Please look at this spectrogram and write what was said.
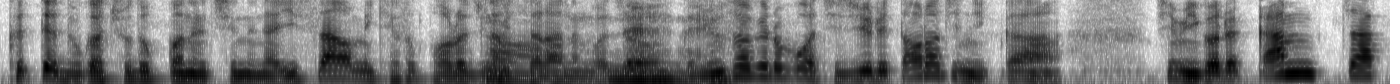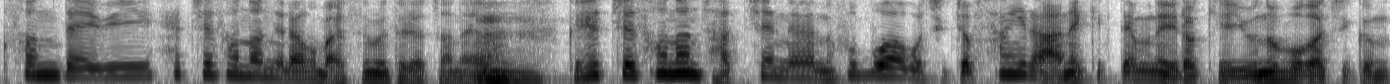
그때 누가 주도권을 쥐느냐 이 싸움이 계속 벌어지고 어. 있다라는 거죠. 네, 그러니까 윤석열 후보가 지지율이 떨어지니까 지금 이거를 깜짝 선대위 해체 선언이라고 말씀을 드렸잖아요. 음. 그 해체 선언 자체는 후보하고 직접 상의를 안 했기 때문에 이렇게 윤 후보가 지금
